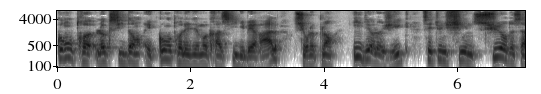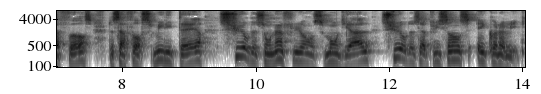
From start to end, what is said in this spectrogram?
contre l'Occident et contre les démocraties libérales sur le plan idéologique. C'est une Chine sûre de sa force, de sa force militaire, sûre de son influence mondiale, sûre de sa puissance économique.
